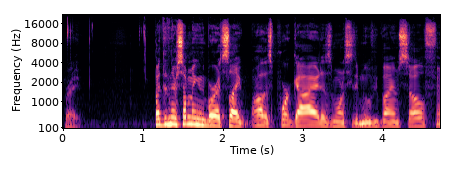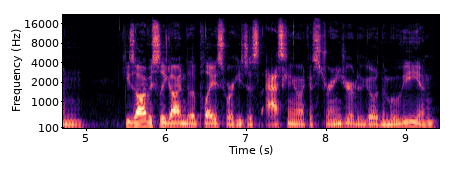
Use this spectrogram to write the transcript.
Right. But then there's something where it's like, wow, this poor guy doesn't want to see the movie by himself, and he's obviously gotten to the place where he's just asking like a stranger to go to the movie. And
